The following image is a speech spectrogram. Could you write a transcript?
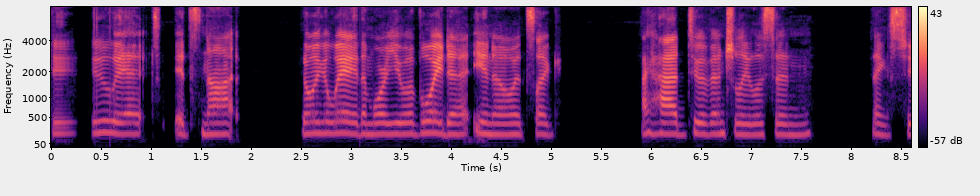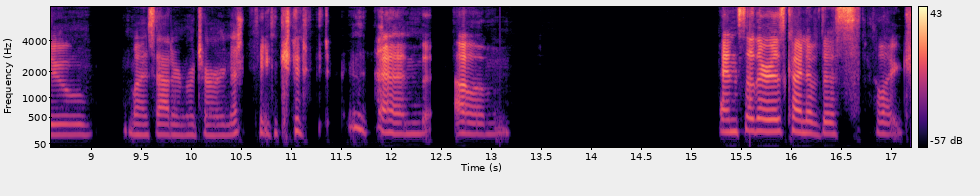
do, do it. It's not going away the more you avoid it you know? It's like i had to eventually listen thanks to my saturn return i think. And um and so there is kind of this like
